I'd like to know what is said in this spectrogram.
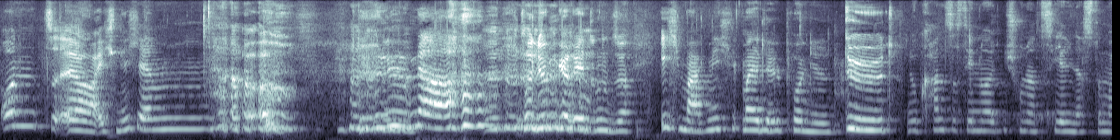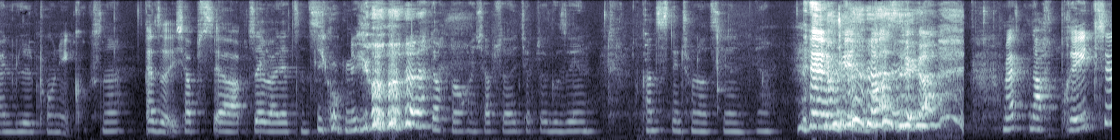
Und, äh, ja, ich nicht, ähm, Lügner. so Lügengerät und so. Ich mag nicht My Little Pony. Dude. Du kannst es den Leuten schon erzählen, dass du mein Little Pony guckst, ne? Also, ich hab's ja selber letztens. Ich guck nicht. Doch, doch, ich hab's ja, ich hab's ja gesehen. Du kannst es denen schon erzählen, ja. okay, Spaß, Digga. Schmeckt nach Brezel,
